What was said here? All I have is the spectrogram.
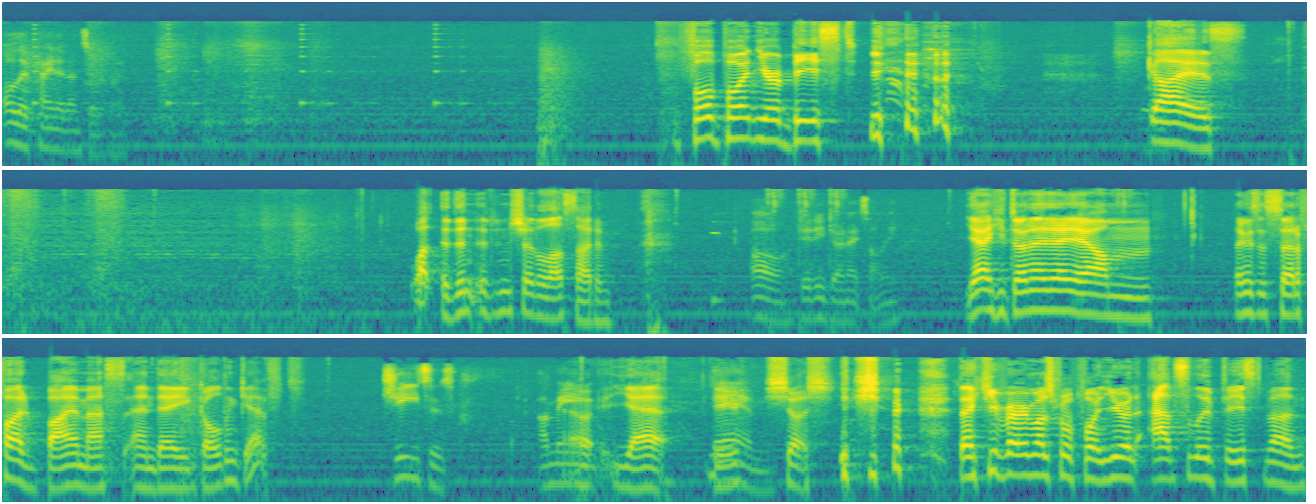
Oh, they're painted and certified. Full point, you're a beast. Guys. What? It didn't, it didn't show the last item. Oh, did he donate something? Yeah, he donated a, um, I think it was a certified biomass and a golden gift. Jesus. I mean, Uh, yeah. you- damn. Shush. Thank you very much for point. You're an absolute beast, man.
